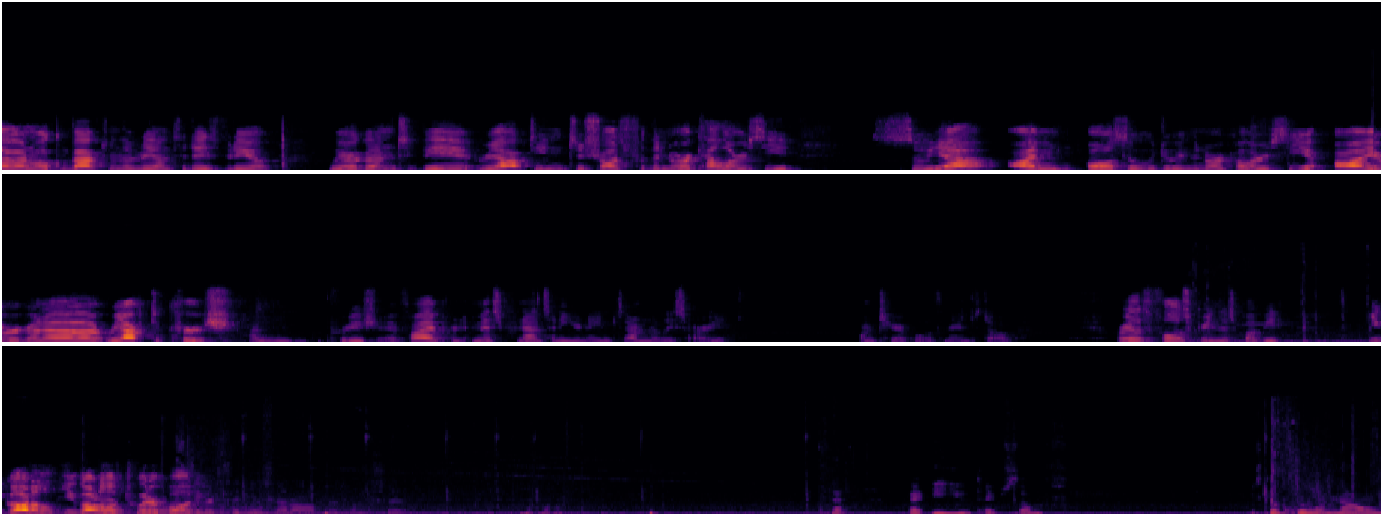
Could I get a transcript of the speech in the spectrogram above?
Hello and welcome back to another video. In today's video, we are going to be reacting to shots for the NorCal RC. So yeah, I'm also doing the NorCal RC. I we're gonna react to Kirsch. I'm pretty sure if I mispronounce any of your names, I'm really sorry. I'm terrible with names, dog. Or let's full screen this puppy. You gotta you gotta love Twitter quality. shut off or some shit. That EU type stuff. Let's go through one now.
